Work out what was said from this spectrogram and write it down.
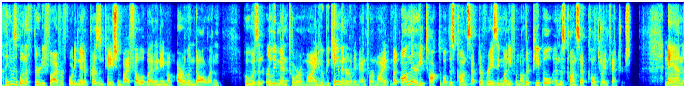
I think it was about a 35 or 40 minute presentation by a fellow by the name of Arlen Dolan, who was an early mentor of mine, who became an early mentor of mine. But on there, he talked about this concept of raising money from other people and this concept called joint ventures. Mm. And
